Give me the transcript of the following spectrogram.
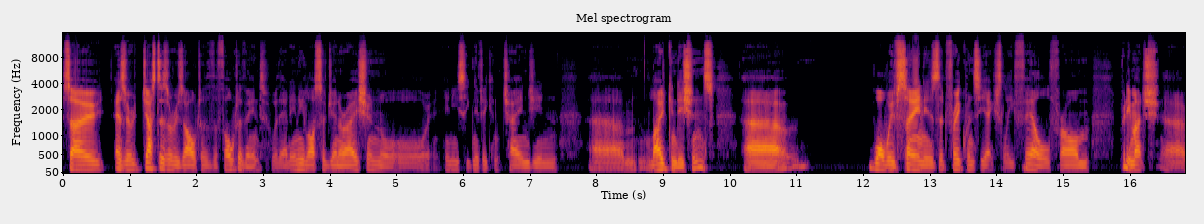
So, as a, just as a result of the fault event, without any loss of generation or, or any significant change in um, load conditions, uh, what we've seen is that frequency actually fell from pretty much uh,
